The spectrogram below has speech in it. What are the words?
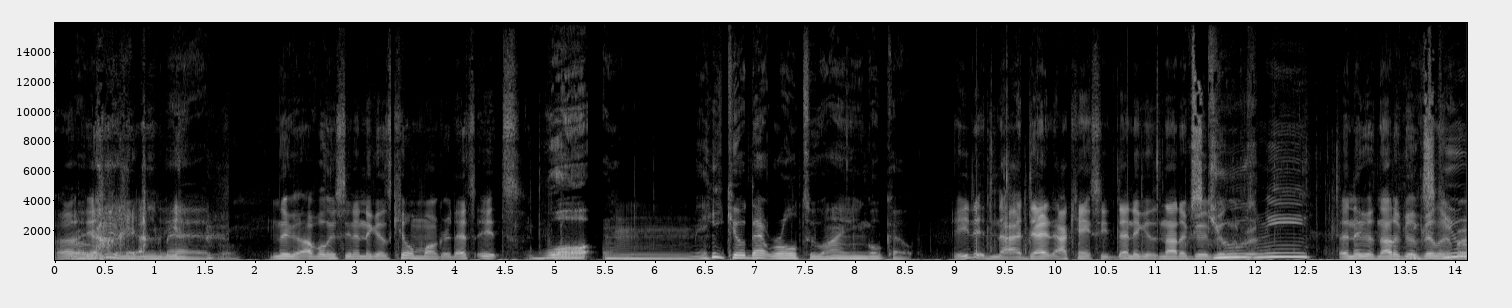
uh, Bro, yeah, you yeah, me yeah. mad, bro. Nigga, I've only seen a nigga as Killmonger. That's it. What? Mm, he killed that role too. I ain't gonna count. He did not. That I can't see. That nigga is not a good Excuse villain, bro. me. That nigga is not a good Excuse villain, bro.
